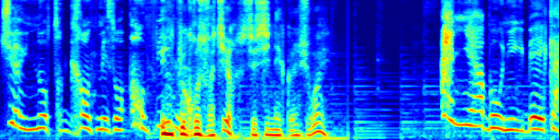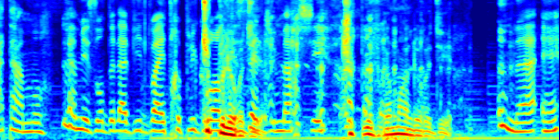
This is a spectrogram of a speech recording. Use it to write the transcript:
Tu as une autre grande maison en ville? Une plus grosse voiture, ceci n'est qu'un jouet. Anya Bonibe Katamo. La maison de la ville doit être plus grande que celle du marché. Tu peux vraiment le redire. Na, hein?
